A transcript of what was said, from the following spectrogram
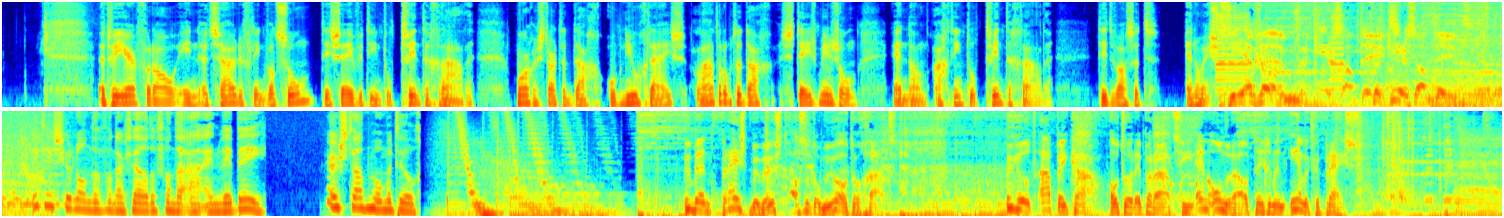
Het weer, vooral in het zuiden flink wat zon. Het is 17 tot 20 graden. Morgen start de dag opnieuw grijs. Later op de dag steeds meer zon en dan 18 tot 20 graden. Dit was het NOS. ZFM, verkeersupdate. verkeersupdate. Dit is Jolanda van der Velde van de ANWB. Er staat momenteel... U bent prijsbewust als het om uw auto gaat. U wilt APK, autoreparatie en onderhoud tegen een eerlijke prijs.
